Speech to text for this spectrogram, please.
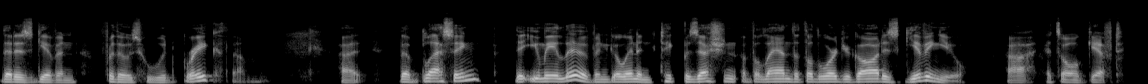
that is given for those who would break them. Uh, the blessing that you may live and go in and take possession of the land that the Lord your God is giving you. Ah, it's all gift.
